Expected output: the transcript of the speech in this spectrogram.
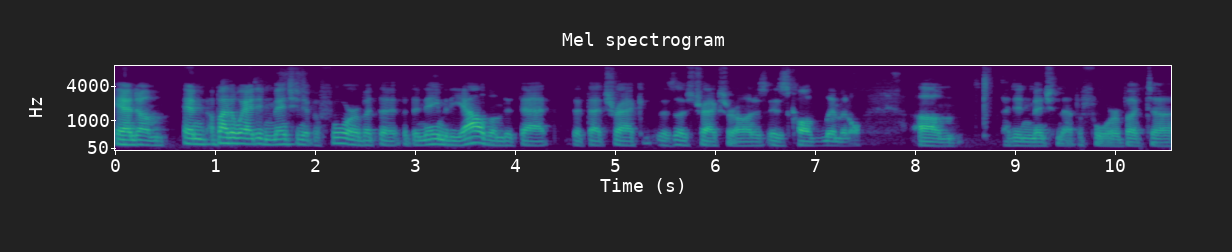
And um and by the way i didn't mention it before but the but the name of the album that that that that track those, tracks are on is, is called liminal. Um i didn't mention that before but uh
